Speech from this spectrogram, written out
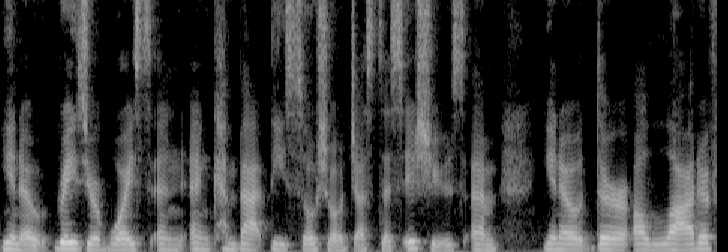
you know raise your voice and and combat these social justice issues. Um, you know there are a lot of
